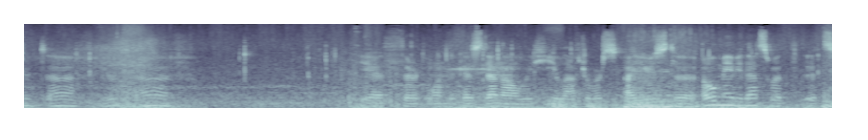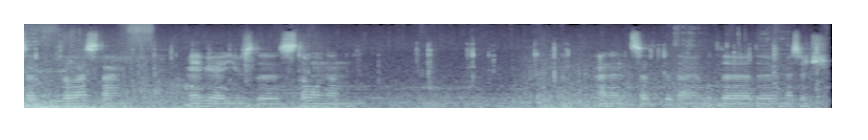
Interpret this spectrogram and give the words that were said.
You're tough, you're tough. Yeah, third one, because then I'll heal afterwards. I used the... Oh, maybe that's what it said the last time. Maybe I used the stone and... And then it said the dial the, the message.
